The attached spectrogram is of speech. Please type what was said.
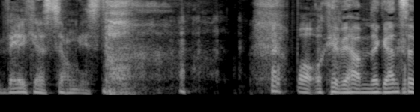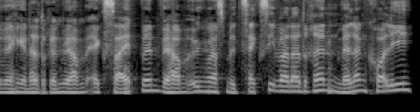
Welcher Song ist das? Boah, okay, wir haben eine ganze Menge da drin. Wir haben Excitement, wir haben irgendwas mit Sexy war da drin, Melancholy.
